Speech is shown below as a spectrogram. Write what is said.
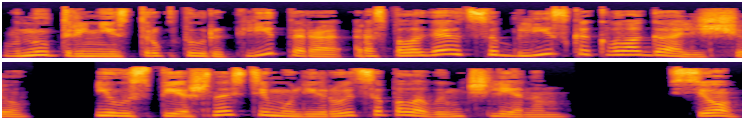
внутренние структуры клитора располагаются близко к влагалищу и успешно стимулируются половым членом. Все,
